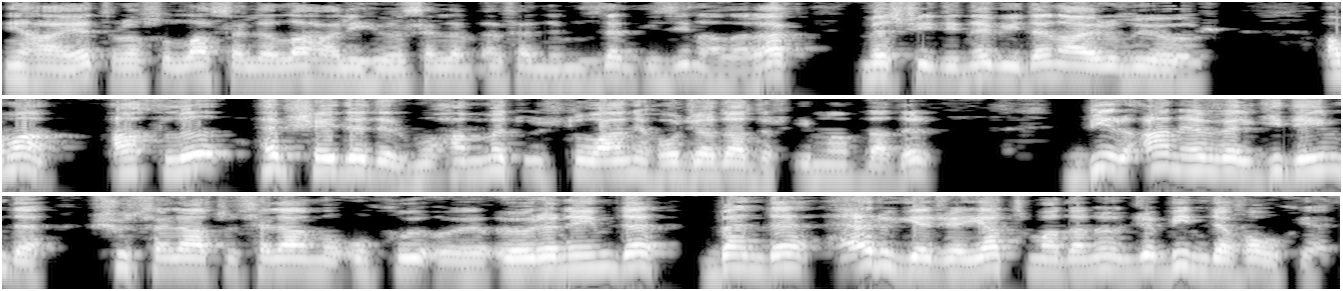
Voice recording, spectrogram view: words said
Nihayet Resulullah sallallahu aleyhi ve sellem Efendimiz'den izin alarak Mescid-i Nebi'den ayrılıyor. Ama aklı hep şeydedir. Muhammed Üstuvani hocadadır, imamdadır. Bir an evvel gideyim de şu selatu selamı oku, öğreneyim de ben de her gece yatmadan önce bin defa okuyayım.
